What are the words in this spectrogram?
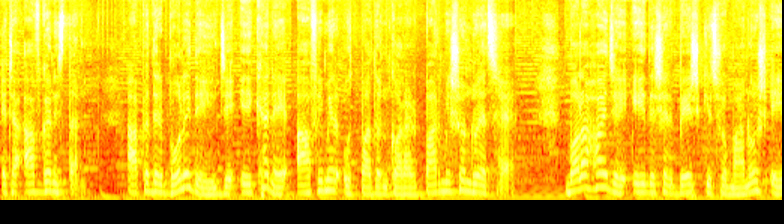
এটা আফগানিস্তান। আপনাদের বলে দেই যে এখানে আফিমের উৎপাদন করার পারমিশন রয়েছে। বলা হয় যে এই দেশের বেশ কিছু মানুষ এই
